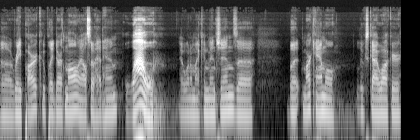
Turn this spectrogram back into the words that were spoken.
Uh, Ray Park, who played Darth Maul, I also had him Wow. at one of my conventions. Uh, but Mark Hamill, Luke Skywalker,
